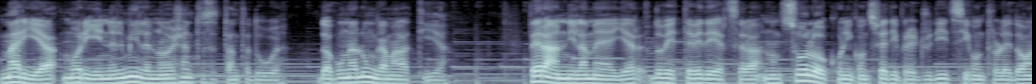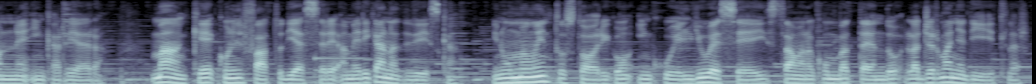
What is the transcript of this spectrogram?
Maria morì nel 1972, dopo una lunga malattia. Per anni la Meyer dovette vedersela non solo con i consueti pregiudizi contro le donne in carriera, ma anche con il fatto di essere americana tedesca in un momento storico in cui gli USA stavano combattendo la Germania di Hitler.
